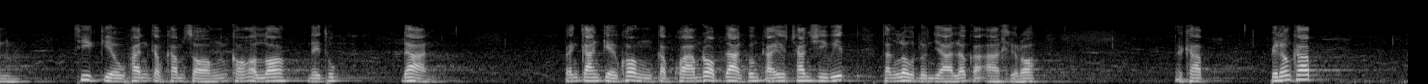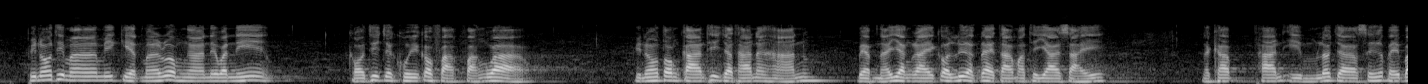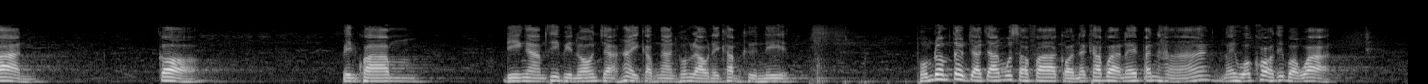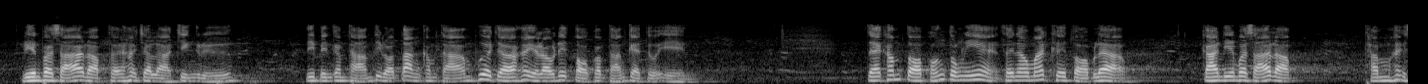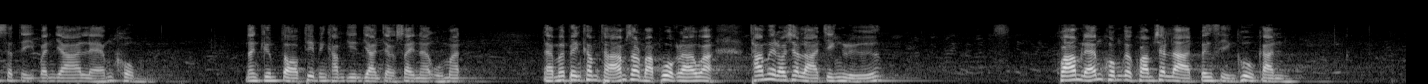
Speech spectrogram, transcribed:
ที่เกี่ยวพันกับคำสอนของอัลลอฮ์ในทุกด้าน เป็นการเกี่ยวข้องกับความรอบด้านของการชั้นชีวิตทั้งโลกดุนยาแล้วก็อาคิรอนะครับพี่น้องครับ พี่น้องที่มามีเกียรติมาร่วมงานในวันนี้ ก่อนที่จะคุยก็ฝากฝังว่า พี่น้องต้องการที่จะทานอาหาร แบบไหนอย่างไรก็เลือกได้ตามอัธยาศัยนะครับ ทานอิ่มแล้วจะซื้อไปบ้าน ก็เป็นความดีงามที่พี่น้องจะให้กับงานของเราในค่ำคืนนี้ ผมเริ่มต้นจากอาจารย์มุสาฟาก่อนนะครับ ว่าในปัญหาในหัวข้อที่บอกว่า เรียนภาษาอาหรับไทยให้ฉลาดจริงหรือ นี่เป็นคำถามที่เราตั้งคำถามเพื่อจะให้เราได้ตอบคำถามแก่ตัวเอง แต่คำตอบของตรงนี้ไซนามัตเคยตอบแล้ว การเรียนภาษาอาหรับทำให้สติปัญญาแหลมคม นั่นคือตอบที่เป็นคำยืนยันจากไซนาอุมัตแต่มันเป็นคำถามสำหรับพวกเราว่าทำให้เราฉลาดจริงหรือ ความแหลมคมกับความฉลาดเป็นสิ่งคู่กัน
